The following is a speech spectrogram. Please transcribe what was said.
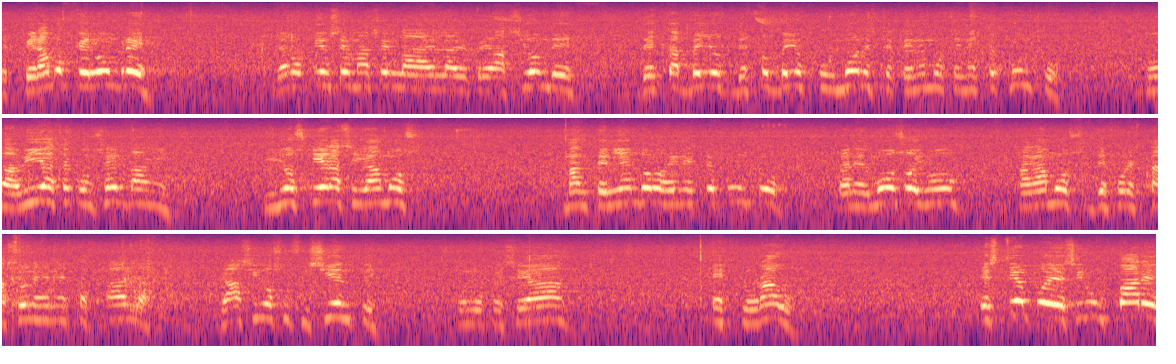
Esperamos que el hombre ya no piense más en la, en la depredación de, de, estas bellos, de estos bellos pulmones que tenemos en este punto. Todavía se conservan y, y Dios quiera sigamos manteniéndolos en este punto tan hermoso y no hagamos deforestaciones en estas áreas. Ya ha sido suficiente con lo que se ha explorado. Es tiempo de decir un pare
